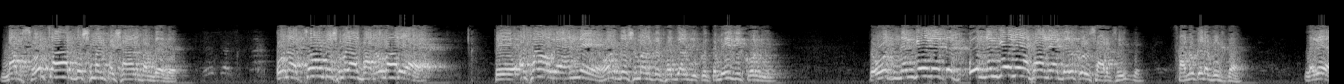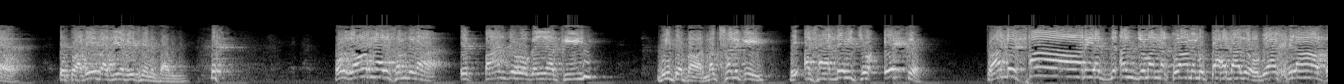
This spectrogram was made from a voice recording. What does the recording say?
نہ سو چار دشمن پچھان بندے دے۔ انہیں چون دشمن سانو ماریا ہے۔ اصا ہو گیا ہر دشمن تو سجل کی کوئی تمیز ہی کون تو اس ننگے نے وہ ننگے نے آسان لیا بالکل سارا ٹھیک ہے۔ سانو کہڑا دستا لگے آؤ تو تاری بازیاں بیٹھے نے سارا اور غور نال سمجھنا، یہ پانچ ہو گئی کی؟ بھی تو پاور مقصد کی؟ بھی ساڈے ایک تے ساری انجمن اقوام متحدہ دے ہو گیا خلاف۔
